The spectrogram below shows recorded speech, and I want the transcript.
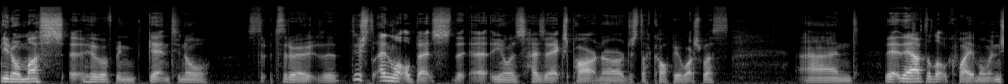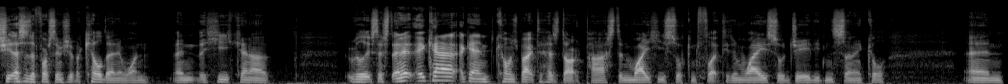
you know, Muss, uh, who have been getting to know th- throughout the just in little bits that uh, you know is his ex partner or just a copy he works with, and they they have the little quiet moment. And she this is the first time she ever killed anyone, and he kind of relates this, and it, it kind of again comes back to his dark past and why he's so conflicted and why he's so jaded and cynical. and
